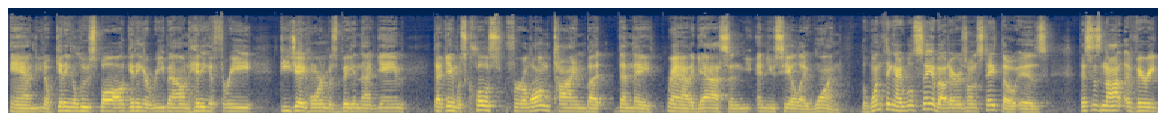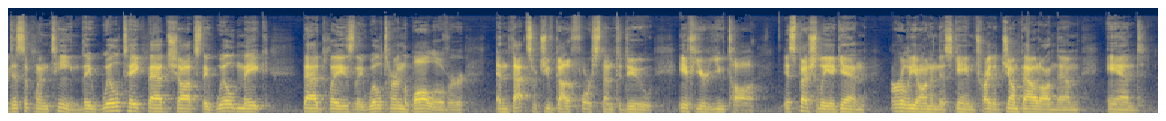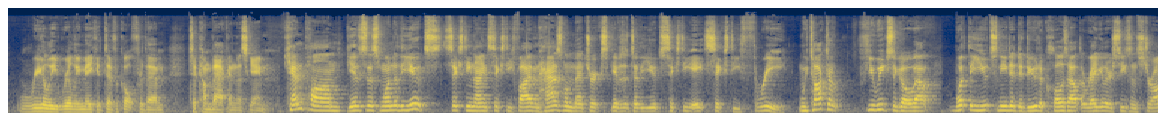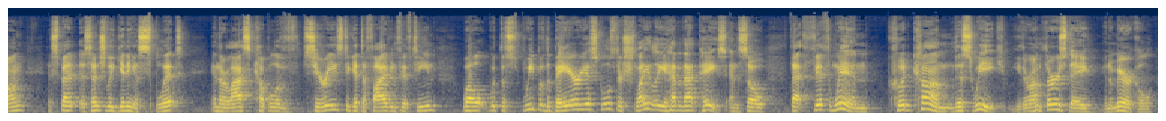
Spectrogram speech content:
and you know getting a loose ball getting a rebound hitting a three dj Horne was big in that game that game was close for a long time but then they ran out of gas and, and ucla won the one thing i will say about arizona state though is this is not a very disciplined team. They will take bad shots. They will make bad plays. They will turn the ball over. And that's what you've got to force them to do if you're utah. Especially again early on in this game, try to jump out on them and really, really make it difficult for them to come back in this game. KenPom gives this one to the Utes 69 65, and Haslametrics gives it to the Utes 68 63. We talked a few weeks ago about what the Utes needed to do to close out the regular season strong, essentially getting a split in their last couple of series to get to 5 and 15. Well, with the sweep of the Bay Area schools, they're slightly ahead of that pace. And so that fifth win could come this week, either on Thursday in a miracle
